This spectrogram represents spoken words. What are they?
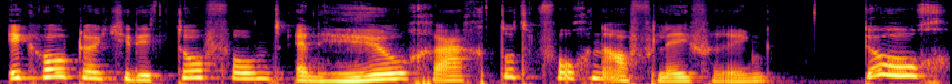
Ik hoop dat je dit tof vond en heel graag tot de volgende aflevering. Doeg!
